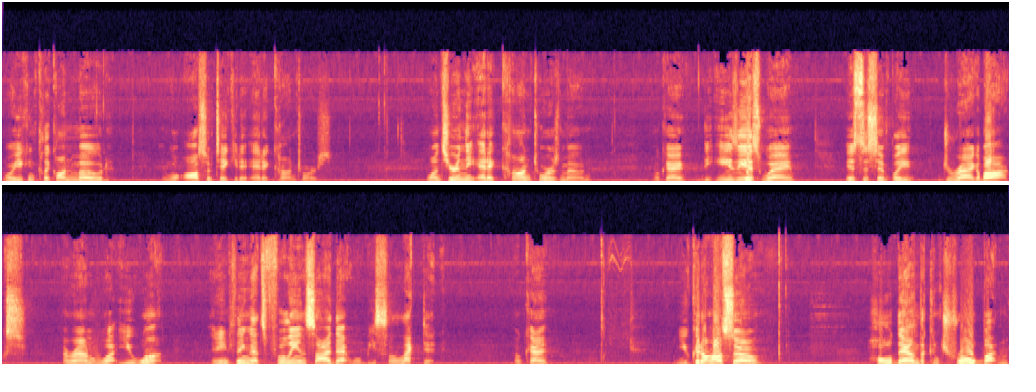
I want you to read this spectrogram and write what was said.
or you can click on mode, and we'll also take you to edit contours. Once you're in the edit contours mode, Okay, the easiest way is to simply drag a box around what you want. And anything that's fully inside that will be selected. Okay? You can also hold down the control button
